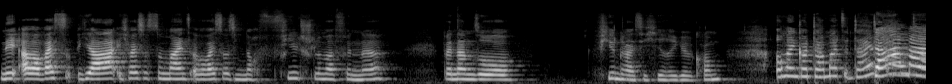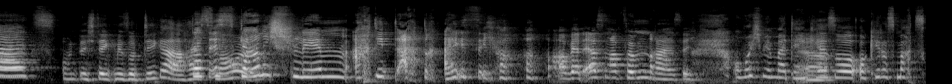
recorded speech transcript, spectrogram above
Nee, aber weißt du, ja, ich weiß, was du meinst, aber weißt du, was ich noch viel schlimmer finde? Wenn dann so 34-Jährige kommen. Oh mein Gott, damals in deinem Damals! Alter. Und ich denke mir so, Digga, Das halt's ist Maul. gar nicht schlimm. Ach, die ach, 30. Werd erst mal 35. Und wo ich mir mal denke, Ja. so, okay, das macht's,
